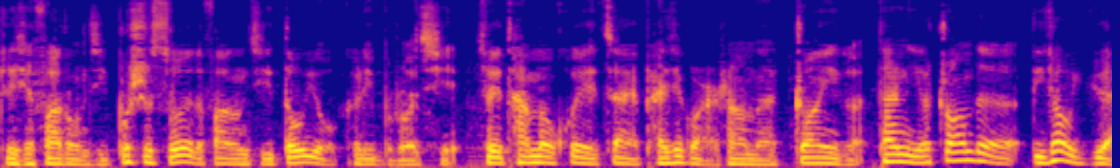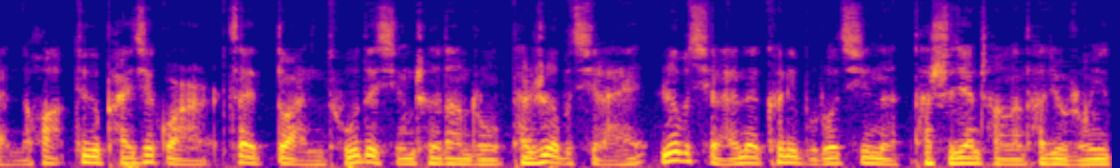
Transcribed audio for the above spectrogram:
这些发动机，不是所有的发动机都有颗粒捕捉器，所以他们会在排气管上呢装一个。但是你要装的比较远的话，这个排气管在短途的行车当中它热不起来，热不起来呢，颗粒捕捉器呢它时间长了它就容易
